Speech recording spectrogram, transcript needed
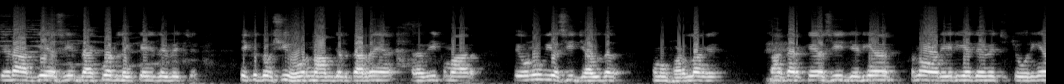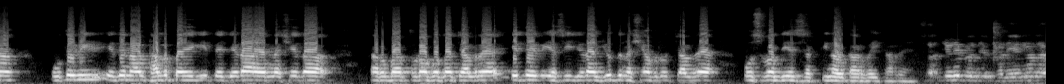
ਜਿਹੜਾ ਅੱਗੇ ਅਸੀਂ ਬੈਕਵਰਡ ਲਿੰਕੇਜ ਦੇ ਵਿੱਚ ਇੱਕ ਦੋਸ਼ੀ ਹੋਰ ਨਾਮਜ਼ਦ ਕਰ ਰਹੇ ਹਾਂ, ਰਵੀ ਕੁਮਾਰ, ਤੇ ਉਹਨੂੰ ਵੀ ਅਸੀਂ ਜਲਦ ਉਹਨੂੰ ਫੜ ਲਾਂਗੇ। ਤਾਂ ਕਰਕੇ ਅਸੀਂ ਜਿਹੜੀਆਂ ਘਨੌਰ ਏਰੀਆ ਦੇ ਵਿੱਚ ਚੋਰੀਆਂ ਉਤੇ ਵੀ ਇਹਦੇ ਨਾਲ ਠੱਲ ਪਏਗੀ ਤੇ ਜਿਹੜਾ ਨਸ਼ੇ ਦਾ ਕਾਰੋਬਾਰ ਥੋੜਾ ਬਹੁਤਾ ਚੱਲ ਰਿਹਾ ਇਹਦੇ ਵੀ ਅਸੀਂ ਜਿਹੜਾ ਯੁੱਧ ਨਸ਼ਿਆਂ ਵਿਰੁੱਧ ਚੱਲ ਰਿਹਾ ਉਸ ਸੰਬੰਧੀ ਅਸੀਂ ਸਖਤੀ ਨਾਲ ਕਾਰਵਾਈ ਕਰ ਰਹੇ ਹਾਂ। ਸਰ ਜਿਹੜੇ ਬੰਦੇ ਫੜੇ ਇਹਨਾਂ ਦਾ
